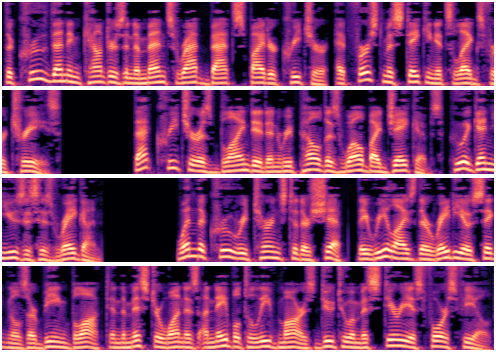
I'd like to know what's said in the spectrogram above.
The crew then encounters an immense rat-bat spider creature, at first mistaking its legs for trees. That creature is blinded and repelled as well by Jacobs, who again uses his raygun. When the crew returns to their ship, they realize their radio signals are being blocked and the Mr. One is unable to leave Mars due to a mysterious force field.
